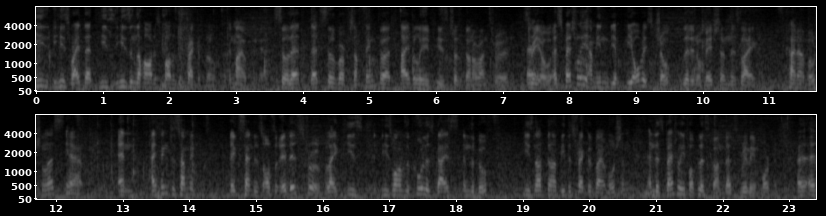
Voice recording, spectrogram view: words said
he, he's right that he's he's in the hardest part of the bracket though, in my opinion. So that that's still worth something, but I believe he's just gonna run through it 3-0. Especially, I mean, we, we always joke that innovation is like kind of emotionless. Yeah. And I think to some ex- extent it's also it is true. Like he's he's one of the coolest guys in the booth. He's not gonna be distracted by emotion, hmm. and especially for BlizzCon, that's really important. And, and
